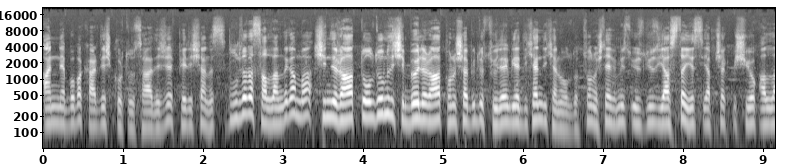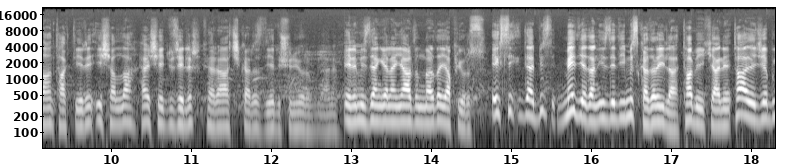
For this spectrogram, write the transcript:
Anne, baba, kardeş kurtuldu sadece. Perişanız. Burada da sallandık ama şimdi rahatlı olduğumuz için böyle rahat konuşabiliyoruz. Tüylerim bile diken diken oldu. Sonuçta hepimiz üzgünüz, yastayız. Yapacak bir şey yok. Allah'ın takdiri. İnşallah her şey düzelir. Ferah çıkarız diye düşünüyorum yani. Elimizden gelen yardımları da yapıyoruz. Eksiklikler biz medyadan izlediğimiz kadarıyla tabii ki yani sadece bu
